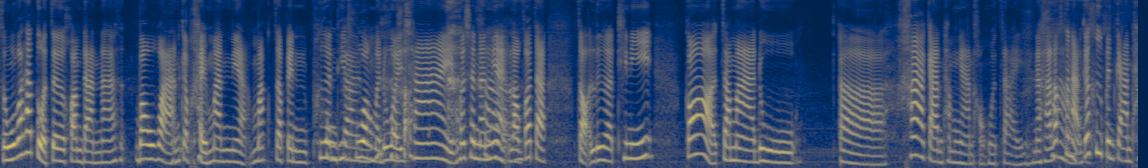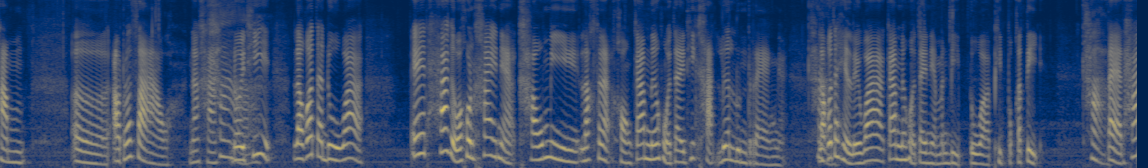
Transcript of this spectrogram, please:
สมมุติว่าถ้าตรวจเจอความดันนะ เบาหวานกับไขมันเนี่ยมักจะเป็นเพื่อนที่คู่กันพ่วงมาด้วยใช่ เพราะฉะนั้นเนี่ยค่ะเราก็จะเจาะเลือดทีนี้ก็จะมาดูเอ่อค่าการทำงานของหัวใจนะคะ ลักษณะก็คือเป็นการทำเอ่ออัลตราซาวนะคะค่ะโดยที่เราก็จะดูว่าเอ๊ะถ้าเกิดว่าคนไข้เนี่ยเขามีลักษณะของกล้ามเนื้อหัวใจที่ขาดเลือดรุนแรงเนี่ยค่เราก็จะเห็นเลยว่ากล้ามเนื้อหัวใจเนี่ยมันบีบตัวผิดปกติค่ะ แต่ถ้า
